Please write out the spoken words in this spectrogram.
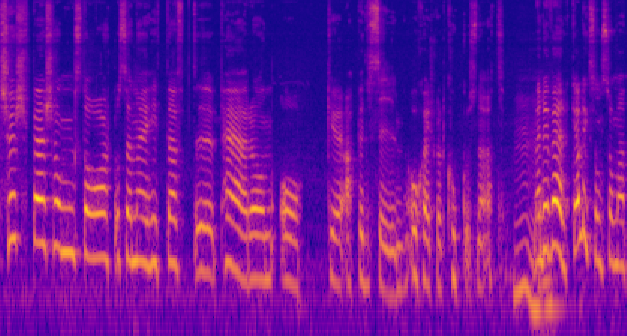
körsbär som start och sen har jag hittat eh, päron och Apelsin och självklart kokosnöt. Mm. Men det verkar liksom som att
